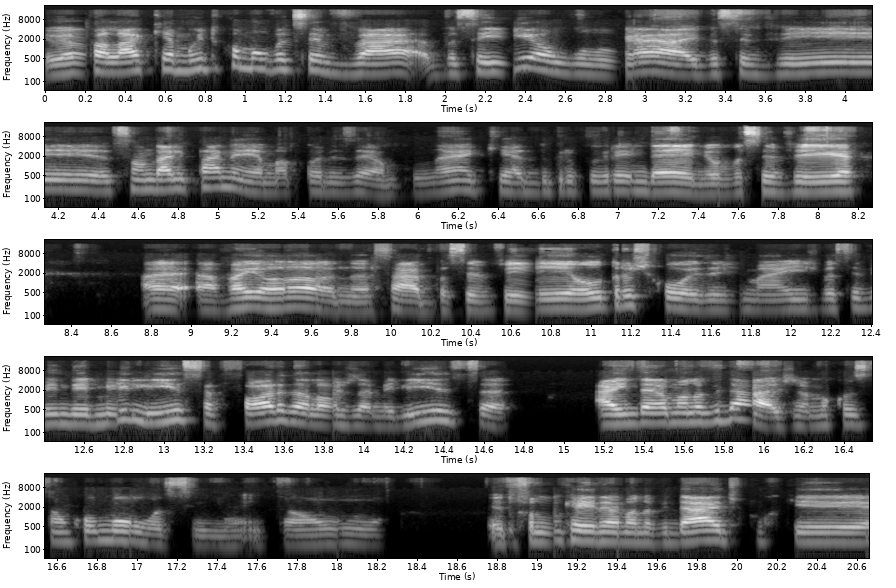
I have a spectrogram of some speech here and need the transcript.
Eu ia falar que é muito comum você vá, você ir a algum lugar e você vê sandália Ipanema, por exemplo, né? Que é do grupo Grendene, ou você vê a Havaiana, sabe? Você vê outras coisas, mas você vender Melissa fora da loja da Melissa ainda é uma novidade, não é uma coisa tão comum assim, né? Então, eu tô falando que ainda é uma novidade porque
